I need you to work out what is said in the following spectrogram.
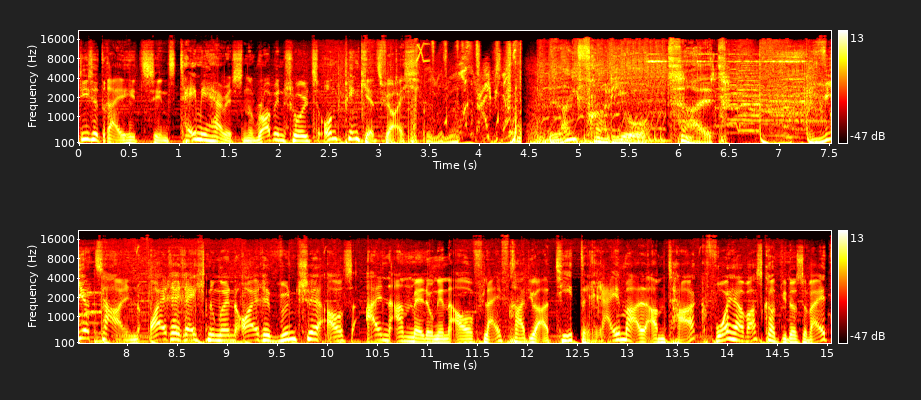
Diese drei Hits sind Tammy Harrison, Robin Schulz und Pink jetzt für euch. Live-Radio zahlt. Wir zahlen eure Rechnungen, eure Wünsche aus allen Anmeldungen auf liveradio.at dreimal am Tag. Vorher war es gerade wieder soweit.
